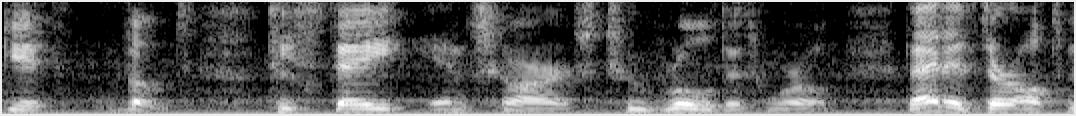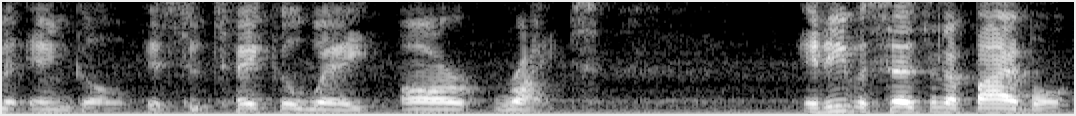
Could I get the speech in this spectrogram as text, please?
get votes to stay in charge, to rule this world. That is their ultimate end goal, is to take away our rights. It even says in the Bible,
